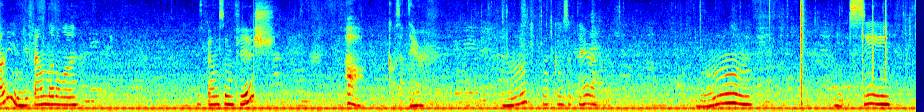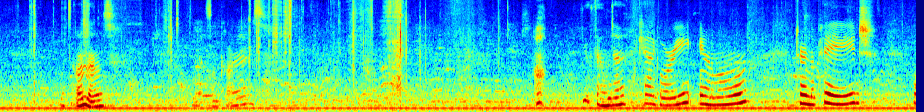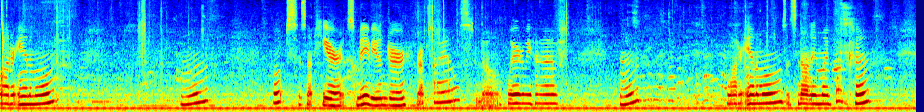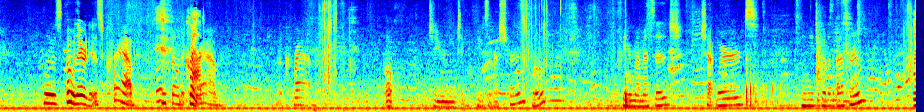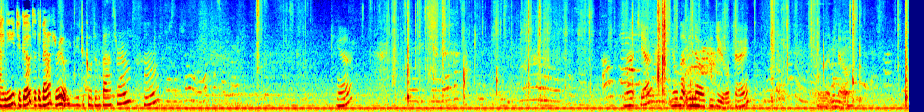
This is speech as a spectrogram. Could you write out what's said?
find? You found little, uh, you found some fish? Oh, goes up there. Hmm, that goes up there? Hmm. Let's see what's on those. Got some cards. Oh, you found a category animal. Turn the page. Water animal. Hmm. Oops, it's not here. It's maybe under reptiles. No. Where do we have? Huh? Water animals. It's not in my book, huh? Oh, there it is. Crab. You found a Crab. crab. A crab. Oh, do you need to use the restroom? Huh? Clear my message. Chat words. You need to go to the bathroom. I need to go to the bathroom. You need to go to the bathroom. Huh? Yeah? Not yet? You'll let me know if you do, okay?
